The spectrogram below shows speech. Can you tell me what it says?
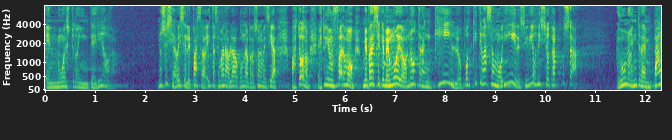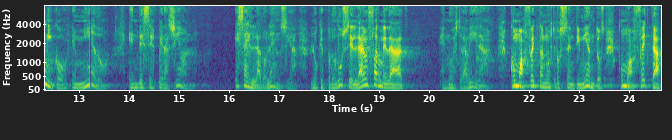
en nuestro interior. No sé si a veces le pasa, esta semana hablaba con una persona y me decía, pastor, estoy enfermo, me parece que me muero. No, tranquilo, ¿por qué te vas a morir si Dios dice otra cosa? Pero uno entra en pánico, en miedo, en desesperación. Esa es la dolencia, lo que produce la enfermedad en nuestra vida, cómo afecta nuestros sentimientos, cómo afecta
